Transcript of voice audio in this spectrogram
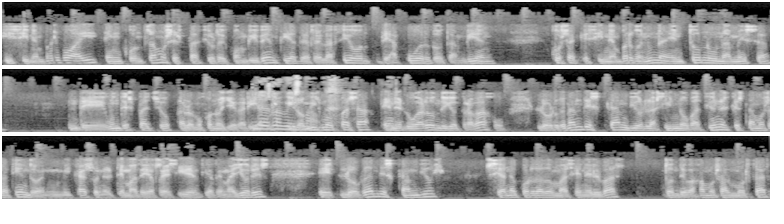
y sin embargo ahí encontramos espacios de convivencia, de relación, de acuerdo también, cosa que sin embargo en, una, en torno a una mesa de un despacho a lo mejor no llegaría. No es lo Y lo mismo. mismo pasa en el lugar donde yo trabajo. Los grandes cambios, las innovaciones que estamos haciendo, en mi caso en el tema de residencias de mayores, eh, los grandes cambios se han acordado más en el bar donde bajamos a almorzar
